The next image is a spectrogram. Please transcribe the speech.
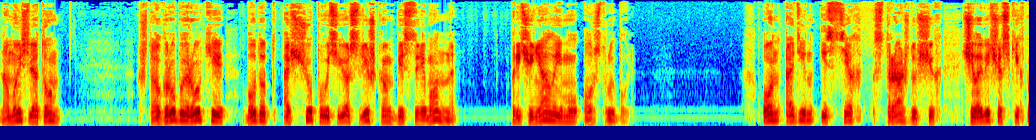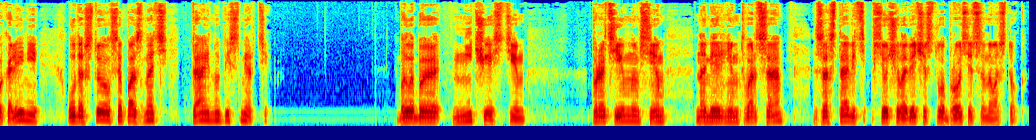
Но мысль о том, что грубые руки будут ощупывать ее слишком бесцеремонно, причиняла ему острую боль. Он один из всех страждущих человеческих поколений удостоился познать тайну бессмертия. Было бы нечестием, противным всем намерениям Творца заставить все человечество броситься на восток.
